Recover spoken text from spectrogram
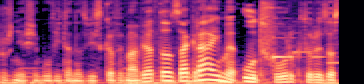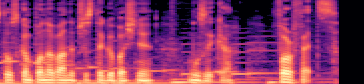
różnie się mówi to nazwisko wymawia, to zagrajmy utwór, który został skomponowany przez tego właśnie muzyka. Forfeits.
